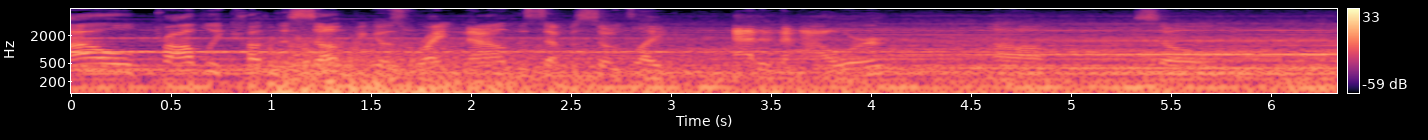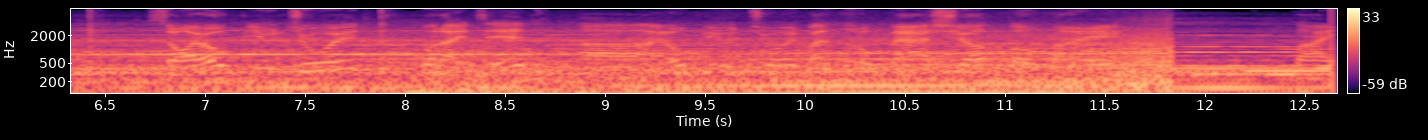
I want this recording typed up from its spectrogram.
I'll probably cut this up because right now this episode's like at an hour. Um, so, so I hope you enjoyed what I did. Uh, I hope you enjoyed my little mashup of my my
